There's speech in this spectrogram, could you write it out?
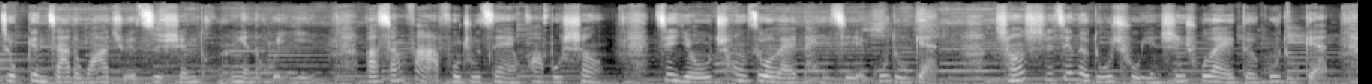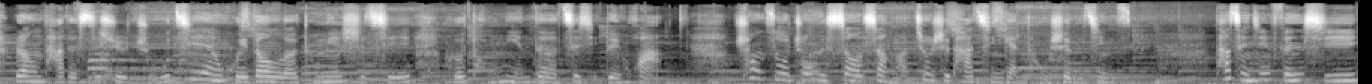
就更加的挖掘自身童年的回忆，把想法付诸在画布上，借由创作来排解孤独感。长时间的独处衍生出来的孤独感，让他的思绪逐渐回到了童年时期，和童年的自己对话。创作中的肖像啊，就是他情感投射的镜子。他曾经分析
